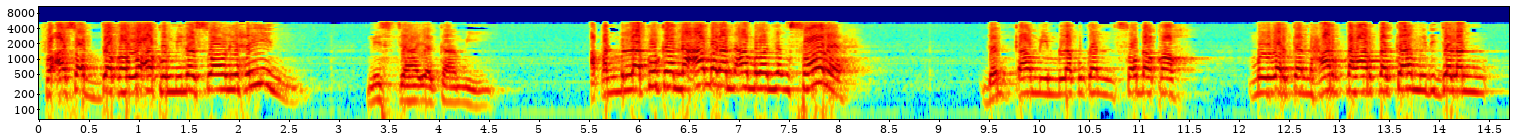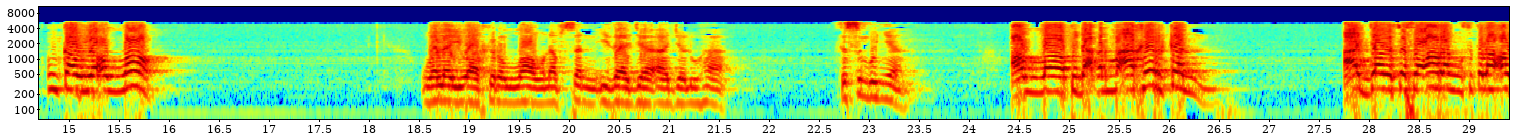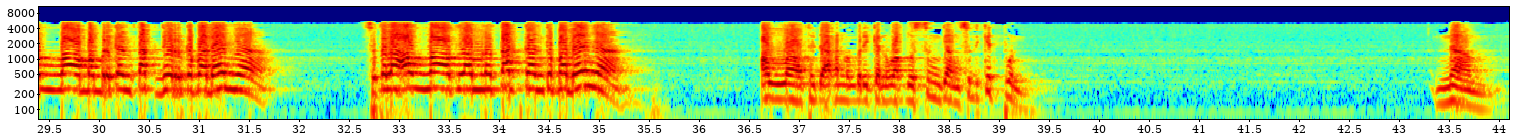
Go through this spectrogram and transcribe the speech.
Fa asaddaqa wa akum minas salihin. Niscaya kami akan melakukan amalan-amalan yang soleh dan kami melakukan sedekah mengeluarkan harta-harta kami di jalan Engkau ya Allah. Wala yuakhirullahu nafsan idza jaa ajaluha. Sesungguhnya Allah tidak akan mengakhirkan ajal seseorang setelah Allah memberikan takdir kepadanya. Setelah Allah telah menetapkan kepadanya. Allah tidak akan memberikan waktu senggang sedikit pun. Naam.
